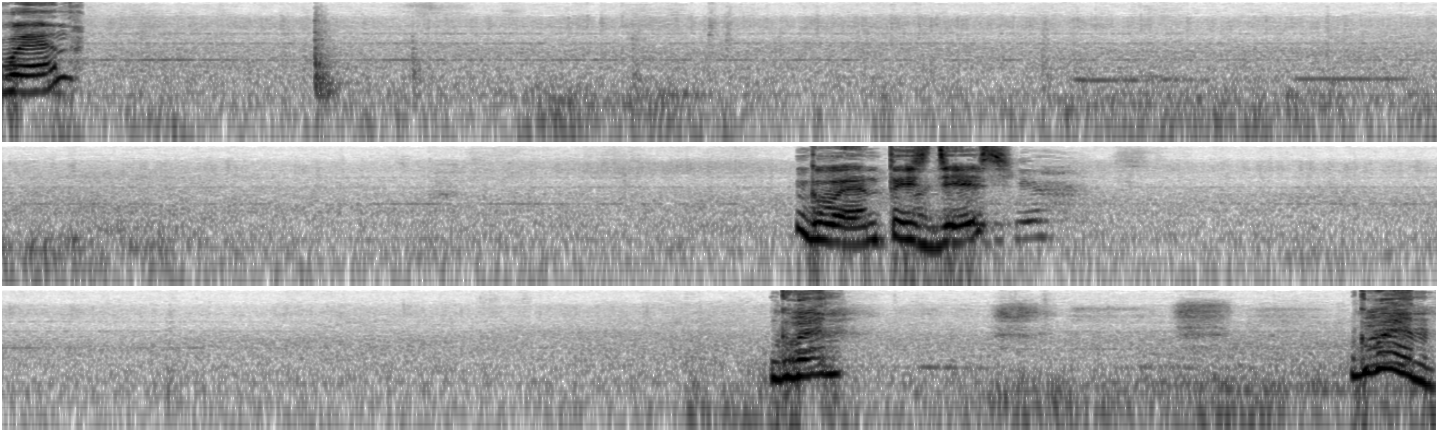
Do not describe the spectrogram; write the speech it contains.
Гвен? Гвен, ты здесь? Гвен? Гвен!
